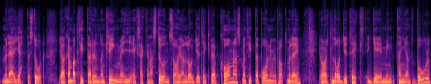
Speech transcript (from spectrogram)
Men det är jättestort. Jag kan bara titta runt omkring mig i exakt denna stund så har jag en Logitech webbkamera som jag tittar på när vi pratar med dig. Jag har ett Logitech gaming tangentbord.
